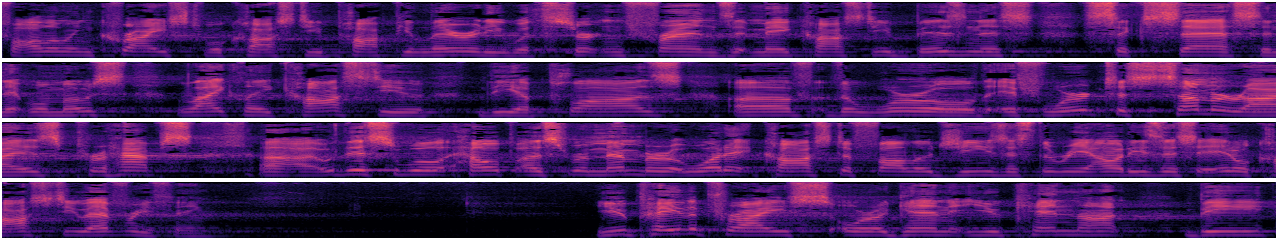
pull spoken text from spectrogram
Following Christ will cost you popularity with certain friends. It may cost you business success, and it will most likely cost you the applause of the world. If we're to summarize, perhaps uh, this will help us remember what it costs to follow Jesus. The reality is this it'll cost you everything. You pay the price, or again, you cannot be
